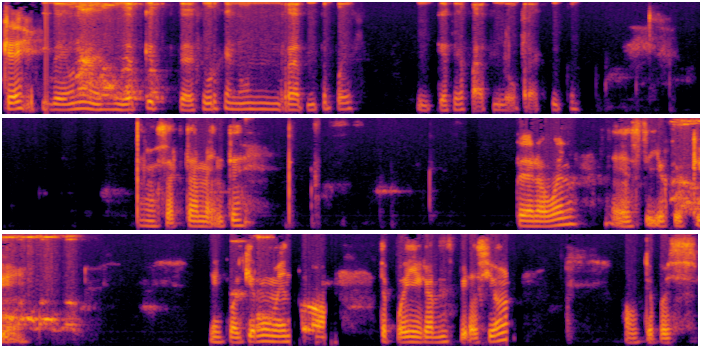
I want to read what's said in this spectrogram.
¿Qué? de una necesidad que te surge en un ratito, pues, y que sea fácil o práctico. Exactamente. Pero bueno, este, yo creo que en cualquier momento te puede llegar la inspiración, aunque pues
